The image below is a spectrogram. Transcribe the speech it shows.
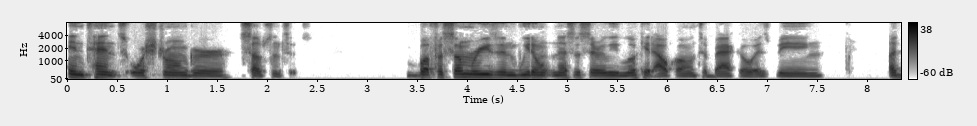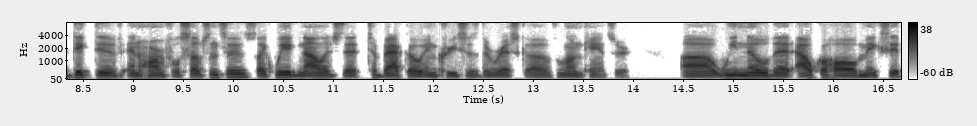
intense or stronger substances. But for some reason we don't necessarily look at alcohol and tobacco as being addictive and harmful substances. Like we acknowledge that tobacco increases the risk of lung cancer. Uh, we know that alcohol makes it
